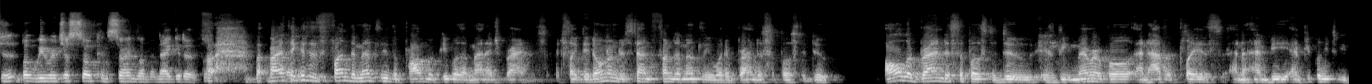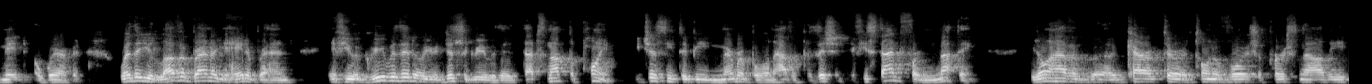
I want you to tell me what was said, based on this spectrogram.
But we were just so concerned on the negative. but, but I think this is fundamentally the problem with people that manage brands. It's like they don't understand fundamentally what a brand is supposed to do. All a brand is supposed to do is be memorable and have a place and, and be and people need to be made aware of it. Whether you love a brand or you hate a brand, if you agree with it or you disagree with it, that's not the point. You just need to be memorable and have a position. If you stand for nothing, you don't have a, a character, a tone of voice, a personality,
